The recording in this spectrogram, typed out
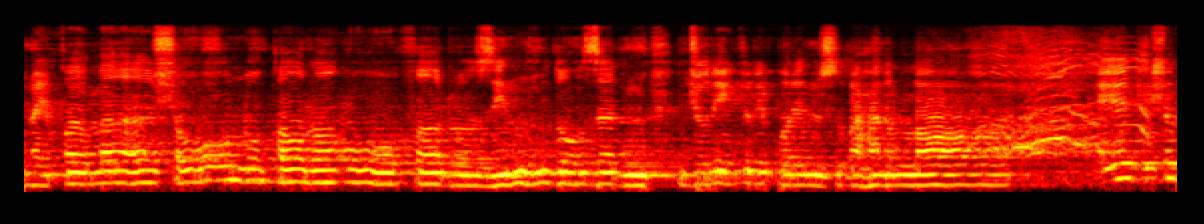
نقما شون قرأو فرزند زن جري جري পড়েন سبحان الله এ হবে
